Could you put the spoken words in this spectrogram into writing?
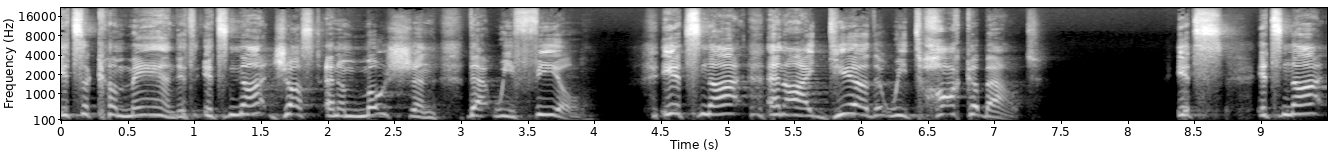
It's a command. It's, it's not just an emotion that we feel. It's not an idea that we talk about. It's, it's not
